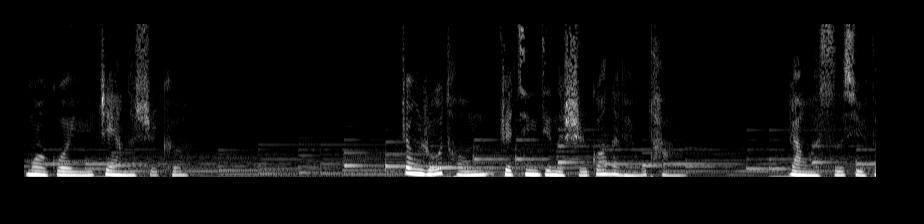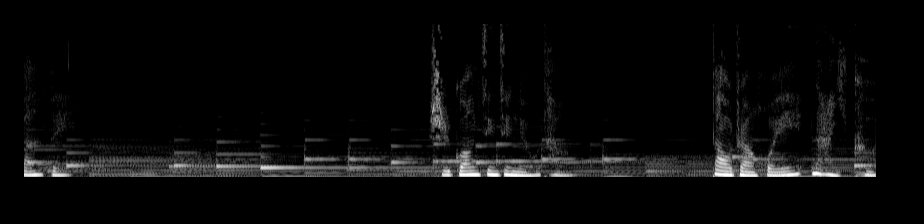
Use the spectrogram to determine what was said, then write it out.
莫过于这样的时刻。正如同这静静的时光的流淌，让我思绪翻飞。时光静静流淌，倒转回那一刻，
